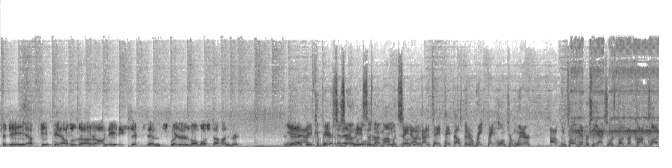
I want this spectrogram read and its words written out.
Today, uh, PayPal is uh, around 86 and Square is almost 100. Yeah, make, comparisons are odious, as my mom would say. Now, I got to tell you, PayPal's been a great, great long-term winner. Uh, we can tell members of the ActionAlertsPlus.com club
